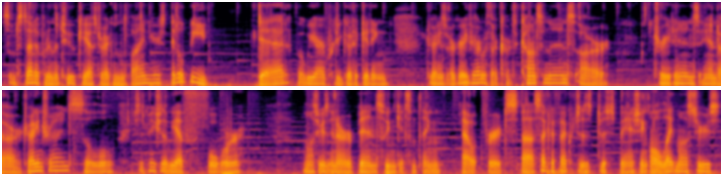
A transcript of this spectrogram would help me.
So instead I put in the two Chaos Dragon Levianeers. It'll be dead, but we are pretty good at getting dragons to our graveyard with our cards of consonance, our trade-ins, and our dragon shrines. So we'll just make sure that we have four monsters in our bin so we can get something out for its uh, second effect, which is just banishing all light monsters,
